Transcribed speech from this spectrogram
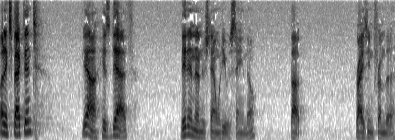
Unexpectant? Yeah, his death. They didn't understand what he was saying, though, about rising from the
